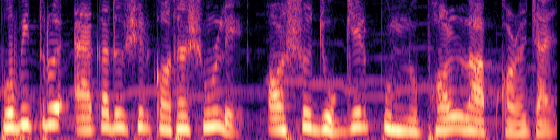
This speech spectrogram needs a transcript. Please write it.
পবিত্র একাদশীর কথা শুনলে অশ্বযজ্ঞের পুণ্য ফল লাভ করা যায়।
